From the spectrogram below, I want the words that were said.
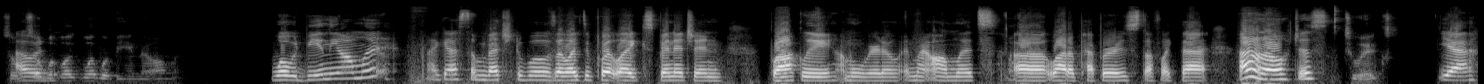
So I so what, what what would be in the omelet? What would be in the omelet? I guess some vegetables. I like to put like spinach and broccoli. I'm a weirdo in my omelets. Uh, a lot of peppers, stuff like that. I don't know, just Two eggs. yeah,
